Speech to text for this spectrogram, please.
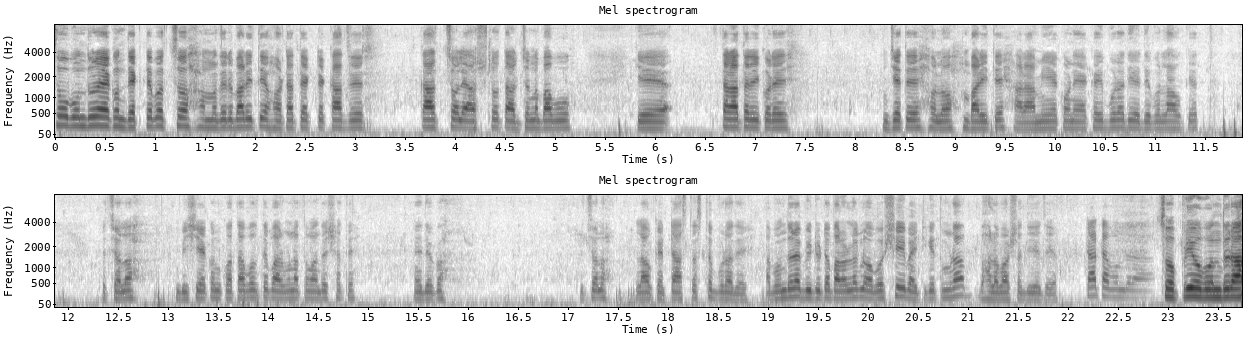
সো বন্ধুরা, এখন দেখতে পাচ্ছ, আমাদের বাড়িতে হঠাৎ একটা কাজের কাজ চলে আসলো। তার জন্য বাবুকে তাড়াতাড়ি করে যেতে হলো বাড়িতে। আর আমি এখন একাই বুড়া দিয়ে দেবো লাউকে তো চলো, বেশি এখন কথা বলতে পারব না তোমাদের সাথে। এই দেখো, তো চলো লাউকেটটা আস্তে আস্তে বুড়া দেয় আর বন্ধুরা, ভিডিওটা ভালো লাগল অবশ্যই এই বাইটিকে তোমরা ভালোবাসা দিয়ে যেও। টাটা বন্ধুরা। সো প্রিয় বন্ধুরা,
